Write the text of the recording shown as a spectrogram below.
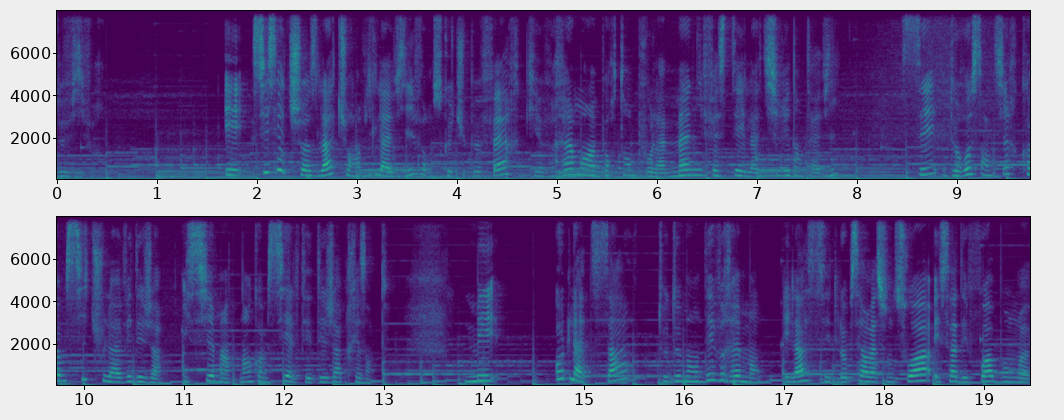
de vivre. Et si cette chose-là, tu as envie de la vivre, ce que tu peux faire, qui est vraiment important pour la manifester et l'attirer dans ta vie, c'est de ressentir comme si tu l'avais déjà, ici et maintenant, comme si elle était déjà présente. Mais au-delà de ça, te demander vraiment, et là c'est de l'observation de soi, et ça des fois, bon, euh,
